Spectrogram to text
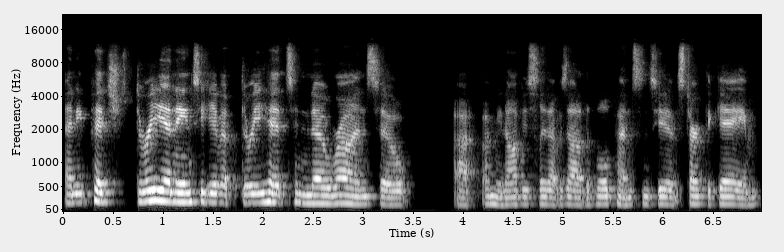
and he pitched three innings. He gave up three hits and no runs. So uh, I mean, obviously that was out of the bullpen since he didn't start the game.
